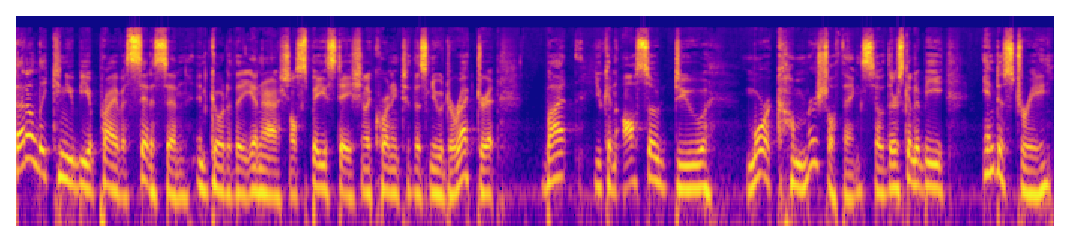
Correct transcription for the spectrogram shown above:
Not only can you be a private citizen and go to the International Space Station according to this new directorate, but you can also do more commercial things. So there's going to be industry.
